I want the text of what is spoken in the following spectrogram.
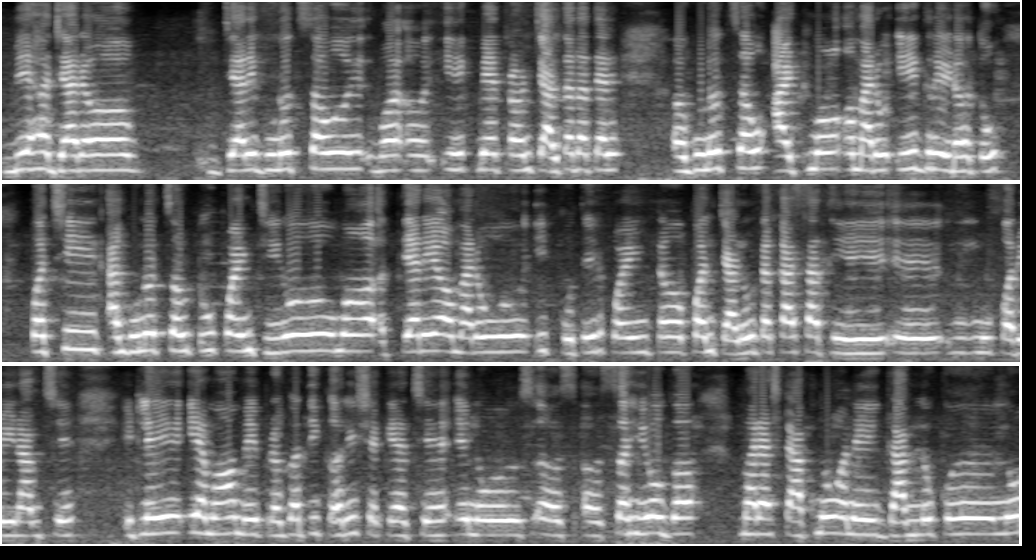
બે હજાર જ્યારે ગુણોત્સવ એક, બે, ત્રણ ચાલતા હતા ત્યારે ગુણોત્સવ આઠમો અમારો એ ગ્રેડ હતો. પછી આ ગુણોત્સવ ટુ પોઈન્ટ ઝીરોમાં અત્યારે અમારો એકોતેર પોઈન્ટ પંચાણું ટકા સાથે નું પરિણામ છે. એટલે એમાં અમે પ્રગતિ કરી શક્યા છે. એનો સહયોગ મારા સ્ટાફનો અને ગામ લોકોનો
